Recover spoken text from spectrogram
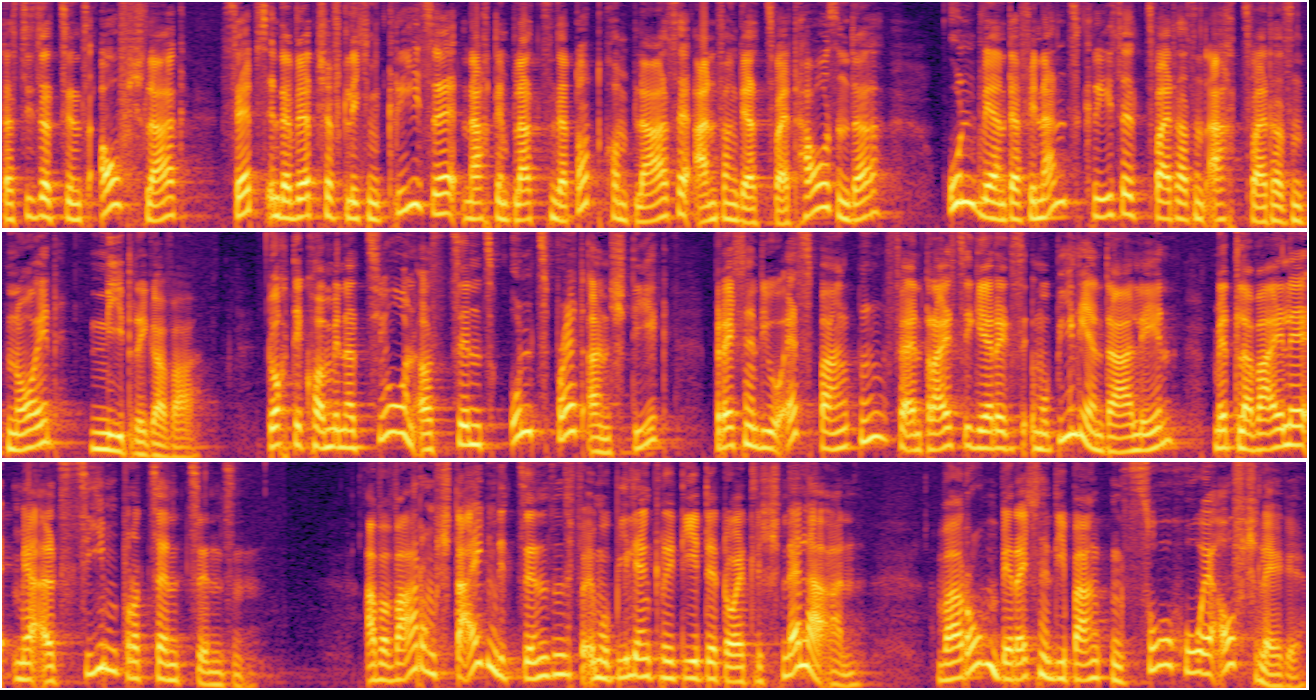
dass dieser Zinsaufschlag selbst in der wirtschaftlichen Krise nach dem Platzen der Dotcom-Blase Anfang der 2000er und während der Finanzkrise 2008-2009 niedriger war. Durch die Kombination aus Zins- und Spreadanstieg berechnen die US-Banken für ein 30-jähriges Immobiliendarlehen mittlerweile mehr als 7% Zinsen. Aber warum steigen die Zinsen für Immobilienkredite deutlich schneller an? Warum berechnen die Banken so hohe Aufschläge?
